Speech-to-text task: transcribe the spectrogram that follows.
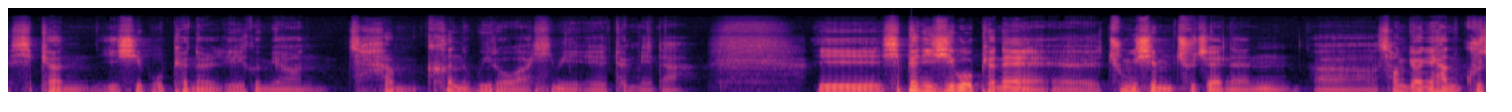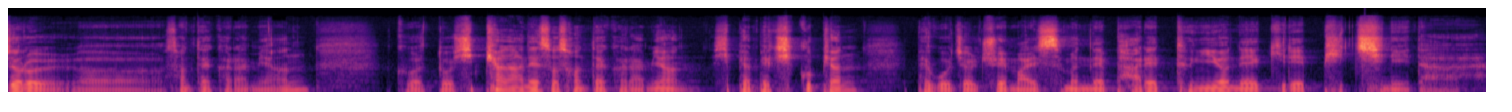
시편 25편을 읽으면 참 큰 위로와 힘이 됩니다. 이 시편 25편의 중심 주제는 어, 성경의 한 구절을 어, 선택하라면 그것도 시편 안에서 선택하라면 시편 119편 105절 주의 말씀은 내 발의 등이요 내 길의 빛이니이다.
